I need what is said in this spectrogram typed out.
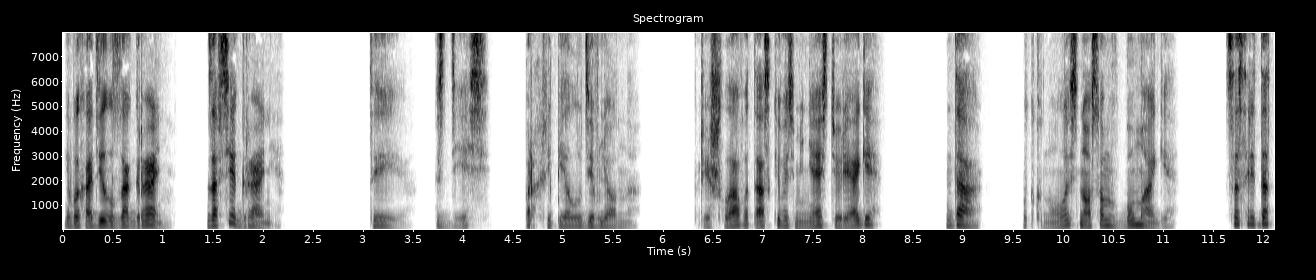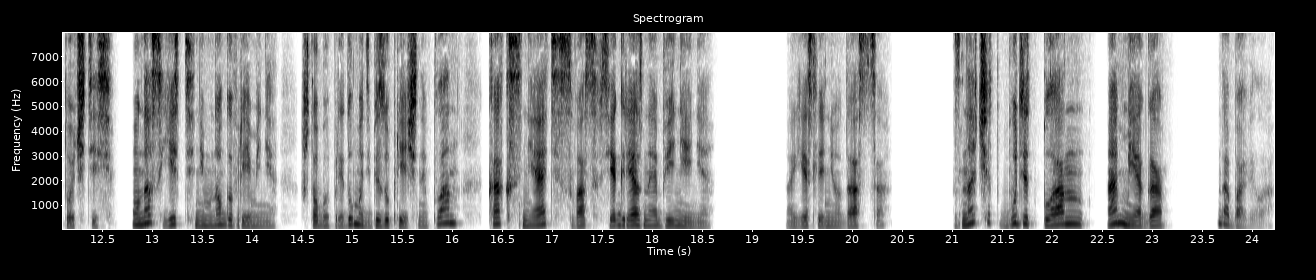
и выходил за грань, за все грани. «Ты здесь?» — прохрипел удивленно. Пришла вытаскивать меня из тюряги? Да, уткнулась носом в бумаге. Сосредоточьтесь. У нас есть немного времени, чтобы придумать безупречный план, как снять с вас все грязные обвинения. А если не удастся? Значит, будет план Омега, добавила.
